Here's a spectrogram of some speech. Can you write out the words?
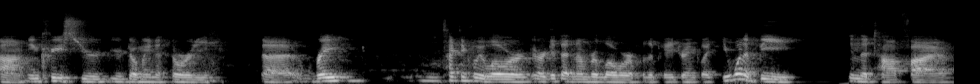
um, increase your, your domain authority, uh, rate, technically lower or get that number lower for the page rank. Like you want to be in the top five,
